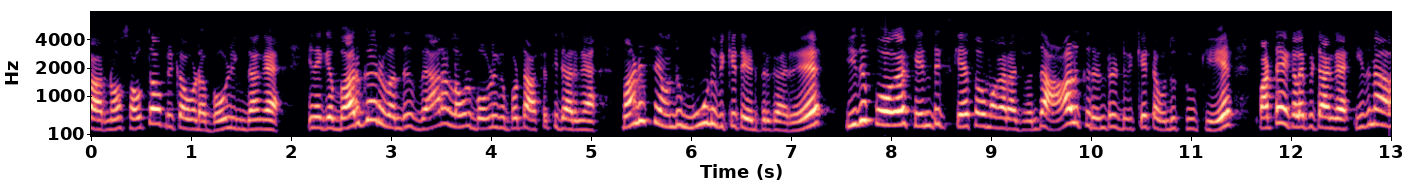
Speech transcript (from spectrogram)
காரணம் சவுத் ஆப்பிரிக்காவோட பவுலிங் தாங்க. இன்னைக்கு பர்கர் வந்து வேற லெவல் பவுலிங்கை போட்டு அசத்திட்டாருங்க. மனுஷன் வந்து மூணு விக்கெட் எடுத்திருக்காரு. இது போக ஹென்ரிக்ஸ் கேசவ மகாராஜ் வந்து ஆளுக்கு ரெண்டு ரெண்டு விக்கெட்டை வந்து தூக்கி பட்டையை கிளப்பிட்டாங்க. இதனால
